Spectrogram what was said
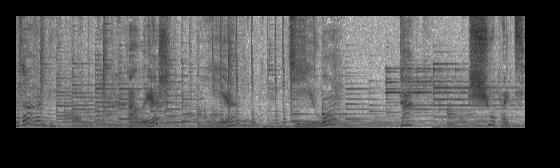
Взагалі. Але ж є тіло та щупальці.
